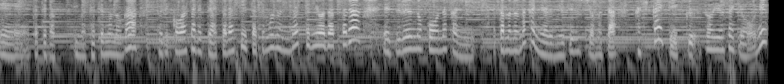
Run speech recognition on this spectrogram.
えー、例えば今建物が取り壊されて新しい建物になってるようだったら、え自分のこう中に頭の中にある目印をまた書き換えていく。そういう作業をね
